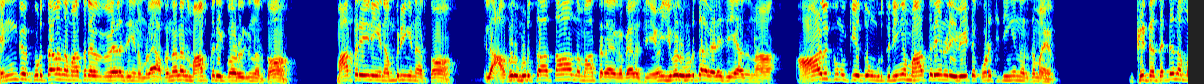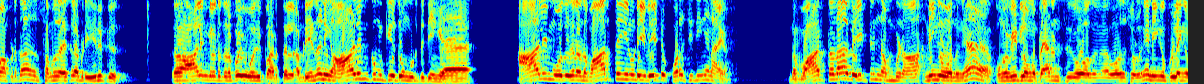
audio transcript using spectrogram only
எங்க கொடுத்தாலும் அந்த மாத்திரை வேலை செய்யணும்ல? அப்போ தானே அந்த மாத்திரைக்கு பவர் இருக்குன்னு அர்த்தம். மாத்திரையை நீங்க நம்புறீங்கன்னு அர்த்தம். இல்லை அவர் கொடுத்தா தான் அந்த மாத்திரை வேலை செய்யும். இவர் கொடுத்தா வேலை செய்யாதுன்னா ஆளுக்கு முக்கியத்துவம் கொடுத்துட்டீங்க மாத்திரையினுடைய வெயிட்டை குறைச்சிட்டீங்கன்னு அர்த்தமாயிரும். கிட்டத்தட்ட நம்ம அப்படிதான் சமுதாயத்தில் அப்படி இருக்கு. ஆளுங்களிடத்துல போய் ஓதி பார்த்தல். அப்படின்னா நீங்க ஆலிமுக்கு முக்கியத்துவம் கொடுத்துட்டீங்க? ஆலிம் ஓதுகிற அந்த வார்த்தையினுடைய வெயிட்டை குறைச்சிட்டீங்கன்னு ஆயிரும். இந்த வார்த்தை தான் வெயிட்டுன்னு நம்புனா நீங்க ஓதுங்க உங்க வீட்டில் உங்க பேரண்ட்ஸுக்கு ஓதுங்க ஓத சொல்லுங்க நீங்க பிள்ளைங்க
